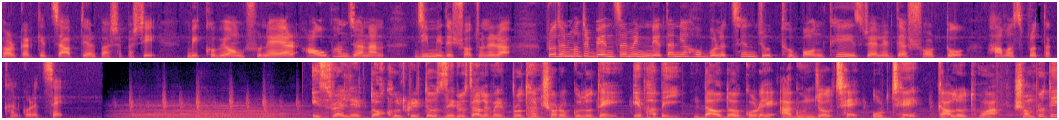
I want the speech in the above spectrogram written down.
সরকারকে চাপ দেওয়ার পাশাপাশি বিক্ষোভে অংশ নেয়ার আহ্বান জানান জিম্মিদের স্বজনেরা। প্রধানমন্ত্রী বেঞ্জামিন নেতানিয়াহু বলেছেন, যুদ্ধ বন্ধে ইসরায়েলের দেওয়া শর্ত হামাস প্রত্যাখ্যান করেছে। ইসরায়েলের দখলকৃত জেরুজালেমের প্রধান সড়কগুলোতে এভাবেই দাও দাও করে আগুন জ্বলছে উঠছে কালো ধোঁয়া। সম্প্রতি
